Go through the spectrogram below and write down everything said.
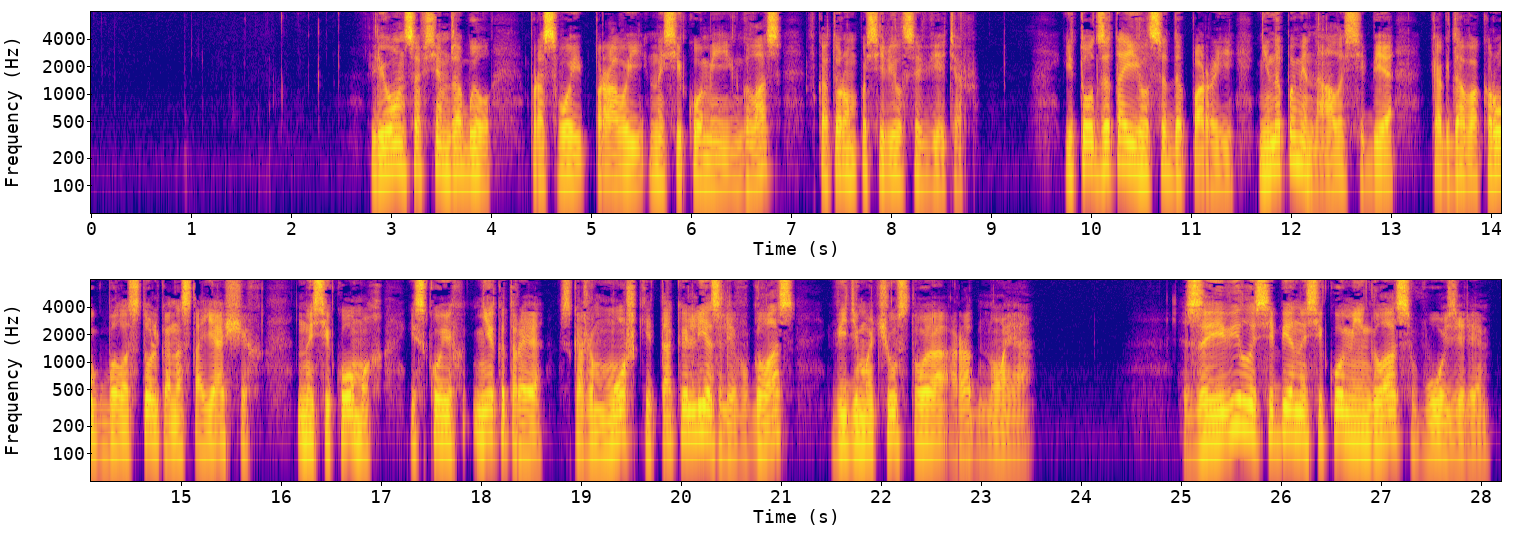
Леон совсем забыл про свой правый насекомий глаз, в котором поселился ветер и тот затаился до поры, не напоминал о себе, когда вокруг было столько настоящих насекомых, из коих некоторые, скажем, мошки, так и лезли в глаз, видимо, чувствуя родное. Заявил о себе насекомий глаз в озере,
